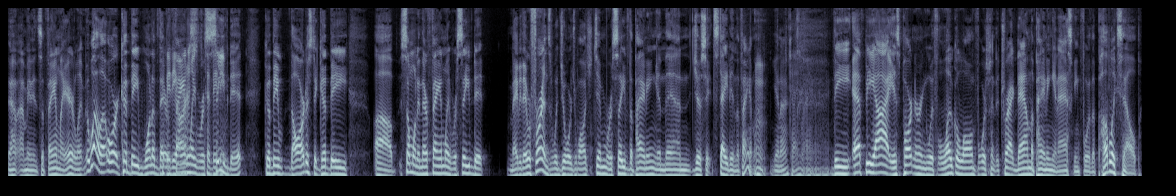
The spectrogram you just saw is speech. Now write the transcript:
I I mean, it's a family heirloom. Well, or it could be one of their the family artist, could the- received it. Could be the artist. It could be uh, someone in their family received it. Maybe they were friends with George Washington, received the painting, and then just it stayed in the family. You know. Okay, right, right, right. The FBI is partnering with local law enforcement to track down the painting and asking for the public's help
